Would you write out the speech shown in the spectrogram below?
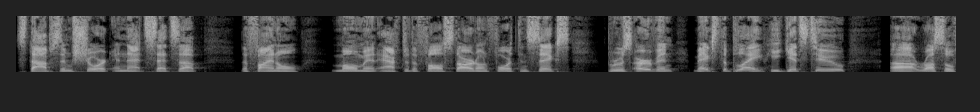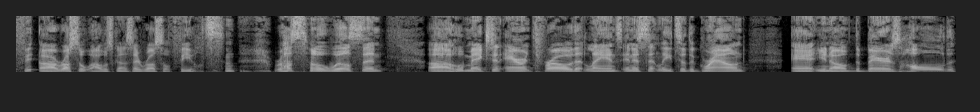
stops him short, and that sets up the final moment after the false start on fourth and six. Bruce Irvin makes the play. He gets to uh, Russell, uh, Russell, I was going to say Russell Fields, Russell Wilson, uh, who makes an errant throw that lands innocently to the ground. And, you know, the Bears hold,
